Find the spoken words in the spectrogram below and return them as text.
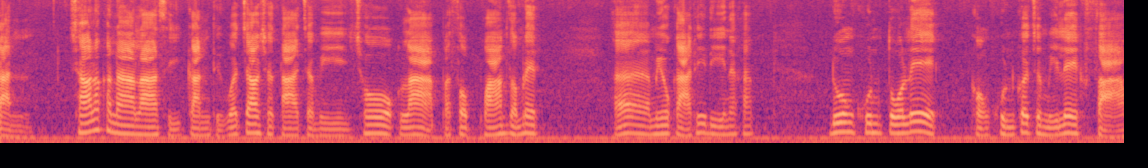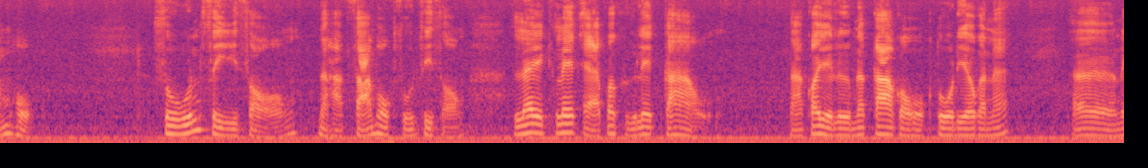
กัน ชาวลัคนาราศีกันถือว่าเจ้าชะตาจะมีโชคลาภประสบความสำเร็จเออมีโอกาสที่ดีนะครับ ดวงคุณตัวเลขของคุณก็จะมีเลข 3 6 0 4 2 นะครับ 3 6 0 4 2 เลขเลขแอบก็คือเลข 9 นะ ก็อย่าลืมนะ 9 กับ 6 ตัวเดียวกันนะ เออ ใน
